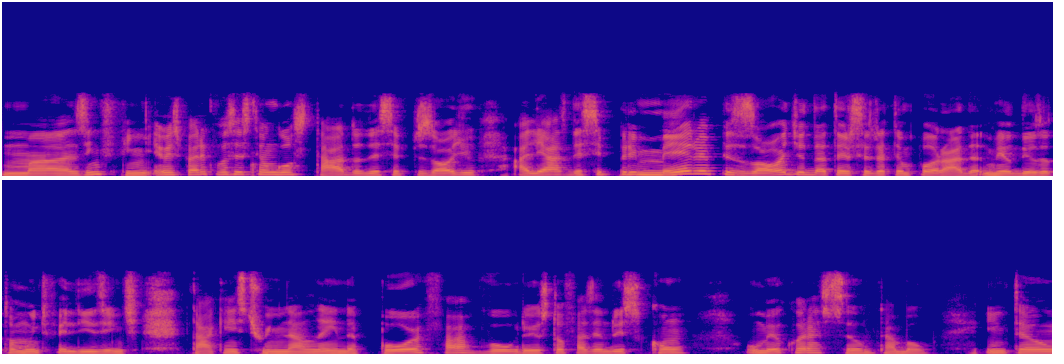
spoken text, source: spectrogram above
Mas enfim, eu espero que vocês tenham gostado desse episódio. Aliás, desse primeiro episódio da terceira temporada. Meu Deus, eu tô muito feliz, gente. Taquem stream na lenda, por favor. Eu estou fazendo isso com o meu coração, tá bom? Então,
